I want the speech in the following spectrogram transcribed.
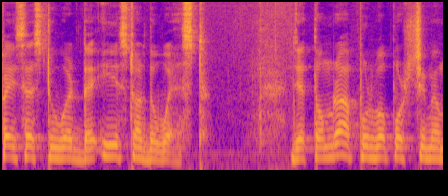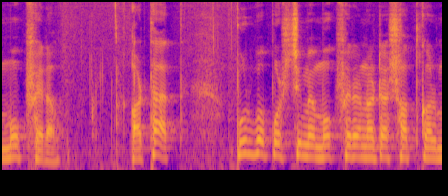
faces toward the east or the west যে তোমরা পূর্ব পশ্চিমে মুখ ফেরাও অর্থাৎ পূর্ব পশ্চিমে মুখ ফেরানোটা সৎকর্ম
